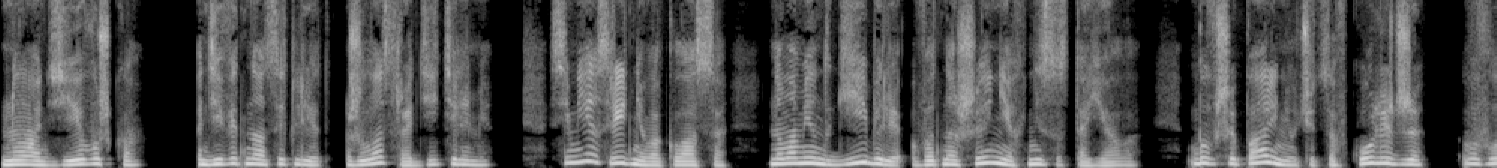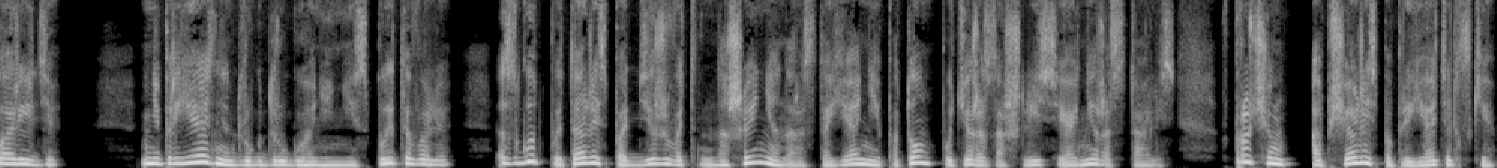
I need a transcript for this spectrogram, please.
Ну а девушка? 19 лет, жила с родителями. Семья среднего класса. На момент гибели в отношениях не состояла. Бывший парень учится в колледже во Флориде. Неприязни друг к другу они не испытывали. С год пытались поддерживать отношения на расстоянии, потом пути разошлись, и они расстались. Впрочем, общались по-приятельски.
